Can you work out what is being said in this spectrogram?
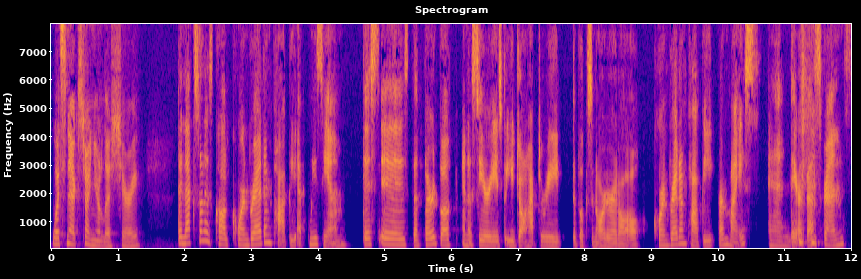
What's next on your list, Sherri? The next one is called Cornbread and Poppy at the Museum. This is the third book in a series, but you don't have to read the books in order at all. Cornbread and Poppy are mice and they are best friends,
